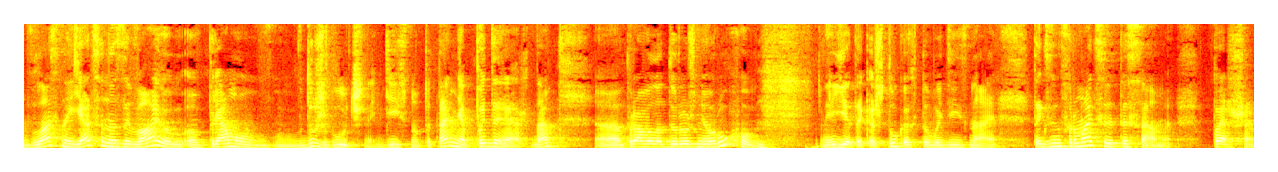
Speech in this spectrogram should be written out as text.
Власне, я це називаю прямо дуже влучне, дійсно, питання ПДР. Да? Е, правила дорожнього руху є така штука, хто водій знає. Так з інформацією те саме. Перше,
